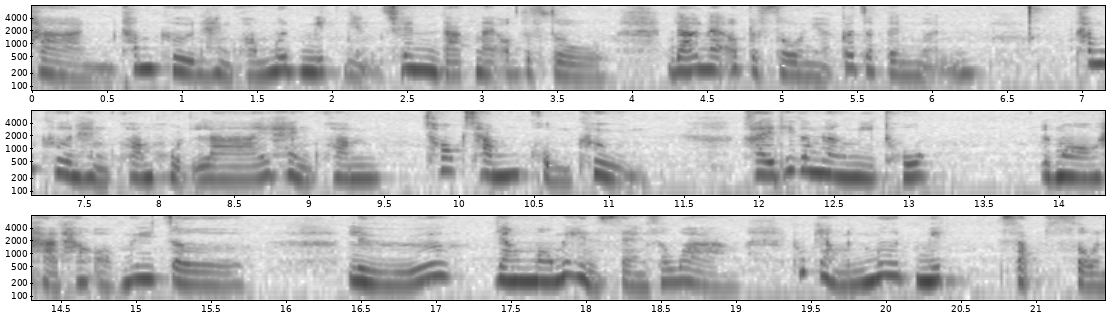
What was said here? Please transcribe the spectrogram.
ผ่านค่ำคืนแห่งความมืดมิด อย่างเช่น Dark Night of the Soul Dark Night of the Soul เนี่ยก็จะเป็นเหมือนค่ำคืนแห่งความโหดร้าย แห่งความชอกช้ำขมขื่น ใครที่กำลังมีทุกข์มองหาทางออกไม่เจอ หรือยังมองไม่เห็นแสงสว่าง ทุกอย่างมันมืดมิด สับสน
